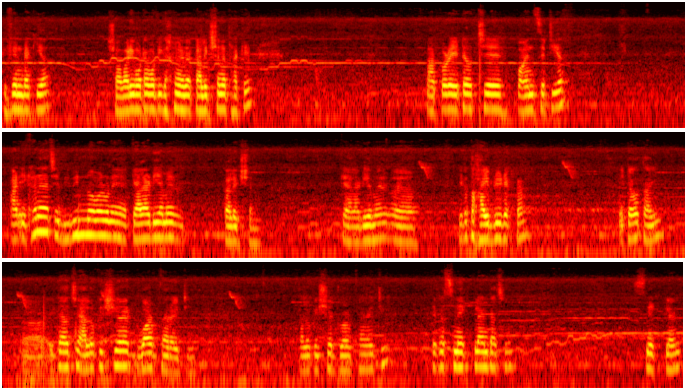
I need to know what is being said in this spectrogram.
ডিফেন ব্যাকিয়া সবারই মোটামুটি কালেকশনে থাকে। তারপরে এটা হচ্ছে পয়েন্টসেটিয়া আর এখানে আছে বিভিন্ন আমার মানে ক্যালাডিয়ামের কালেকশন ক্যালাডিয়ামের এটা তো হাইব্রিড একটা। এটাও তাই। এটা হচ্ছে অ্যালোকেশিয়ার ডোয়ার্ফ ভ্যারাইটি অ্যালোকেশিয়ার ডোয়ার্ফ ভ্যারাইটি এটা স্নেক প্ল্যান্ট আছে। স্নেক প্ল্যান্ট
